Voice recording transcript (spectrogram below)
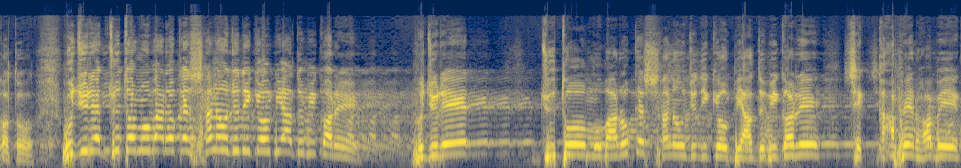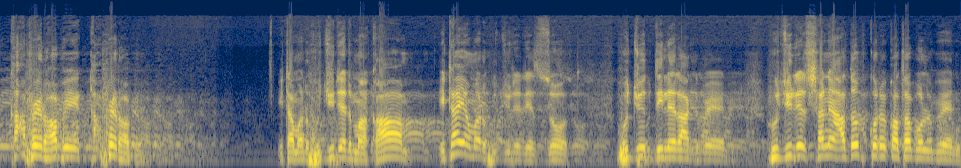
কত? হুজুরের জুতো মুবারকের সানেও যদি কেউ বিয়াদবি করে, হুজুরের জুতো মুবারকের সানেও যদি কেউ বিয়াদবি করে, সে কাফের হবে কাফের হবে কাফের হবে। এটা আমার হুজুরের মাকাম, এটাই আমার হুজুরের ইজ্জত। হুজুর দিলে রাখবেন, হুজুরের সানে আদব করে কথা বলবেন।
